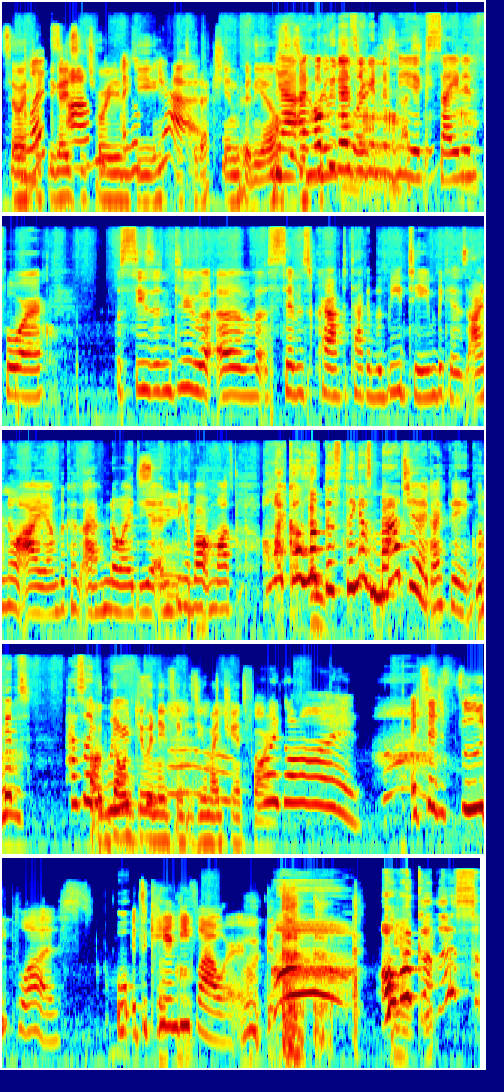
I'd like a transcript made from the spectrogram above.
So I hope you guys um, enjoyed hope- the yeah. introduction video. Yeah, I hope really you guys are going to be excited for season two of Sims Craft Attack of the B Team because I know I am because I have no idea Same. anything about mods. Oh my god, look, And- this thing has magic, I think. Look, it has like oh, weird. don't do anything because you might Oh my god! It says food plus. Ooh. It's a candy flower. oh my god, that is so.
